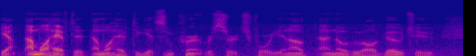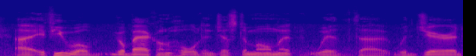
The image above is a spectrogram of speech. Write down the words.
Yeah, I'm gonna have to. I'm gonna have to get some current research for you, and I'll, I know who I'll go to. Uh, if you will go back on hold in just a moment with uh, with Jared.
